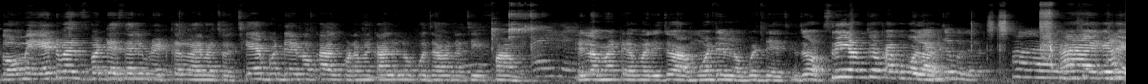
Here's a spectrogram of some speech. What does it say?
તો અમે એડવાન્સ બર્થડે સેલિબ્રેટ કરવા આવ્યા છો. છે બર્થડે નો કાલ પણ અમે કાલે લોકો જવાના છીએ ફાર્મ એટલા માટે અમારી જો આ મોડેલ નો બર્થડે છે. જો શ્રી આમ જો કાકુ બોલાવે. હાય કે દે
